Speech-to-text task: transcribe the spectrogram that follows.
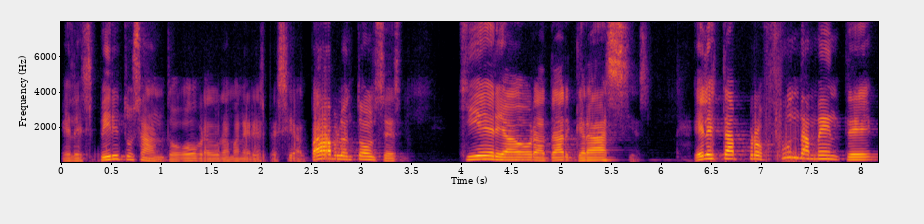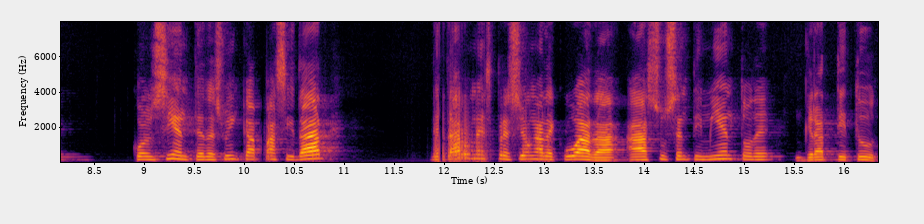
el Espíritu Santo obra de una manera especial. Pablo entonces quiere ahora dar gracias. Él está profundamente consciente de su incapacidad de dar una expresión adecuada a su sentimiento de gratitud.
